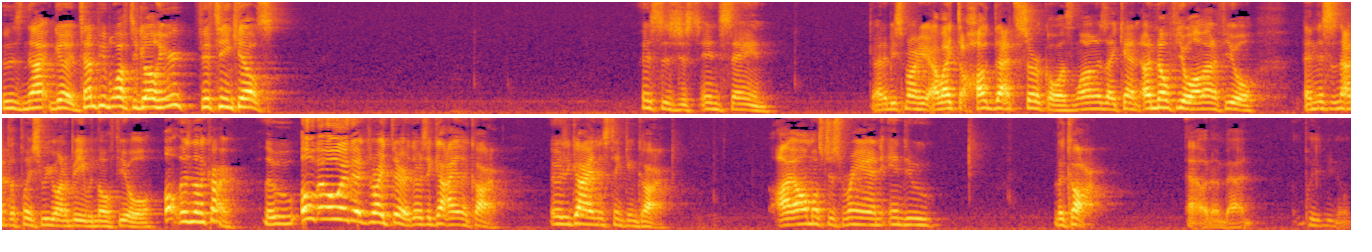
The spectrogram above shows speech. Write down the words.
It was not good. 10 people have to go here, 15 kills. This is just insane. Got to be smart here. I like to hug that circle as long as I can. Uh, no fuel. I'm out of fuel. And this is not the place where you want to be with no fuel. Oh, there's another car. Oh, oh, wait, that's right there. There's a guy in the car. There's a guy in the stinking car. I almost just ran into the car. That would have been bad. Please be no.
